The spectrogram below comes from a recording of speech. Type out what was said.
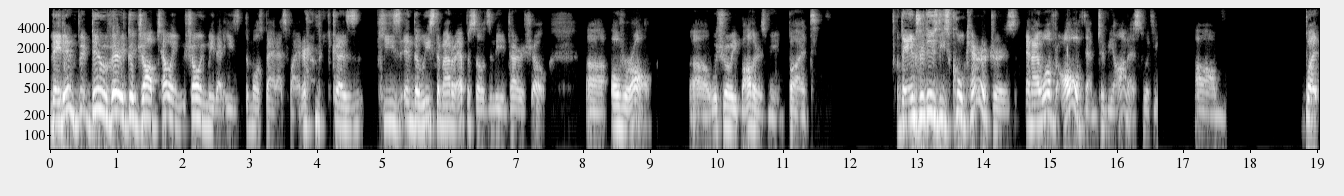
they didn't do a very good job telling showing me that he's the most badass fighter because he's in the least amount of episodes in the entire show uh, overall, uh, which really bothers me. But they introduced these cool characters, and I loved all of them, to be honest with you. Um, but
